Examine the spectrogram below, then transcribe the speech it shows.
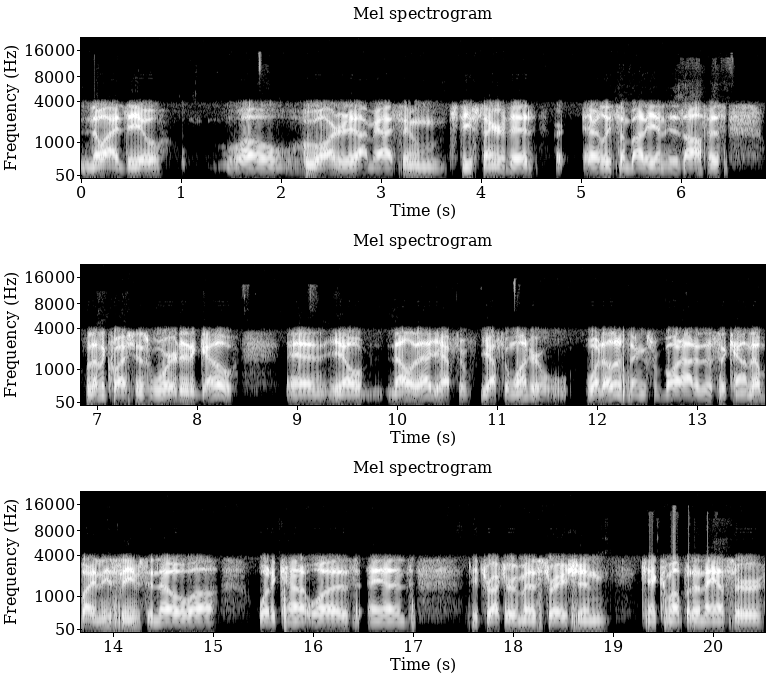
no idea well who ordered it. I mean, I assume Steve Stenger did, or at least somebody in his office. Well, then the question is, where did it go? And you know, now that, you have to you have to wonder what other things were bought out of this account. Nobody seems to know uh, what account it was, and the director of administration can't come up with an answer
